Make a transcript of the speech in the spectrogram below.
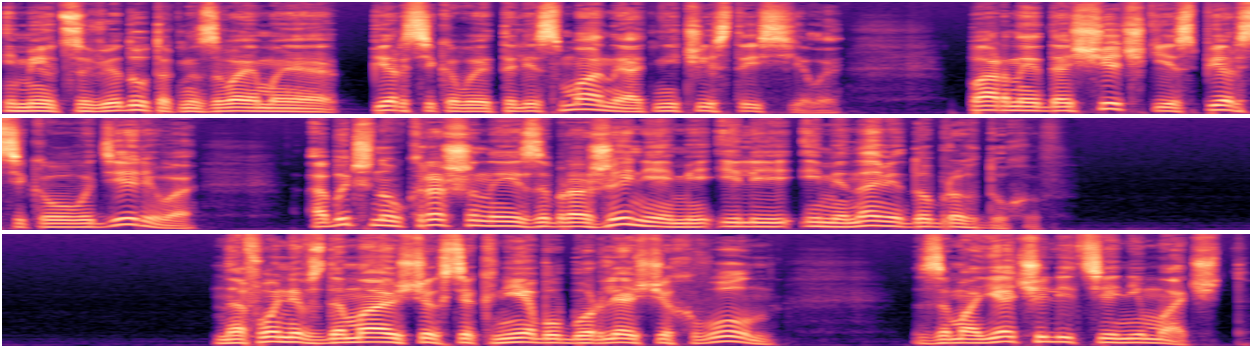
Имеются в виду так называемые персиковые талисманы от нечистой силы. Парные дощечки из персикового дерева — обычно украшенные изображениями или именами добрых духов. На фоне вздымающихся к небу бурлящих волн замаячили тени мачт.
